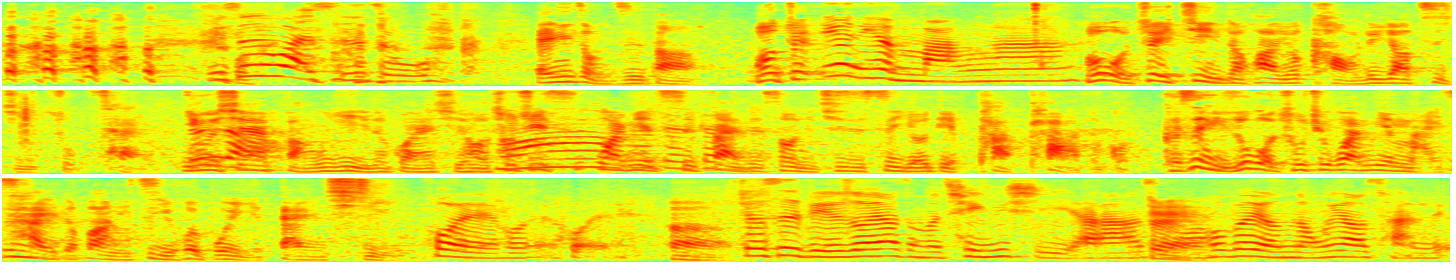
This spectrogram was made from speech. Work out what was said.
你是不是外食族？哎，你怎么知道？我最因为你很忙啊。不过我最近的话有考虑要自己煮菜，因为现在防疫的关系哈，出去吃外面吃饭的时候，你其实是有点怕怕的。可是你如果出去外面买菜的话，你自己会不会也担心？会会会。呃，就是比如说要怎么清洗啊，什么会不会有农药残留？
